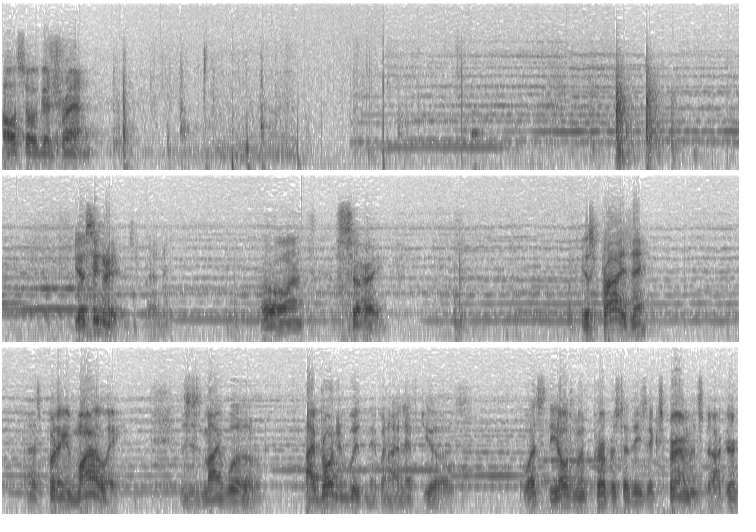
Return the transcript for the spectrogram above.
Also a good friend. Your cigarette, Mr. Bradley. Oh, I'm sorry. You're surprised, eh? That's putting it mildly. This is my world. I brought it with me when I left yours. What's the ultimate purpose of these experiments, Doctor?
